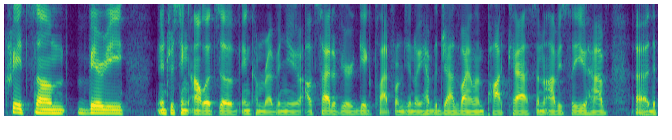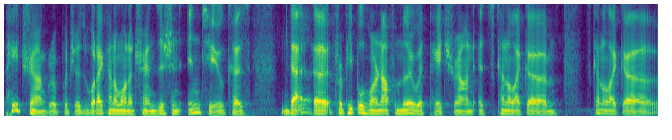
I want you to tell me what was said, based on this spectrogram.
create some very interesting outlets of income revenue outside of your gig platforms. You know, you have the Jazz Violin podcast, and obviously you have uh, the Patreon group, which is what I kind of want to transition into because that yeah. uh, for people who are not familiar with Patreon, it's kind of like a it's kind of like a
